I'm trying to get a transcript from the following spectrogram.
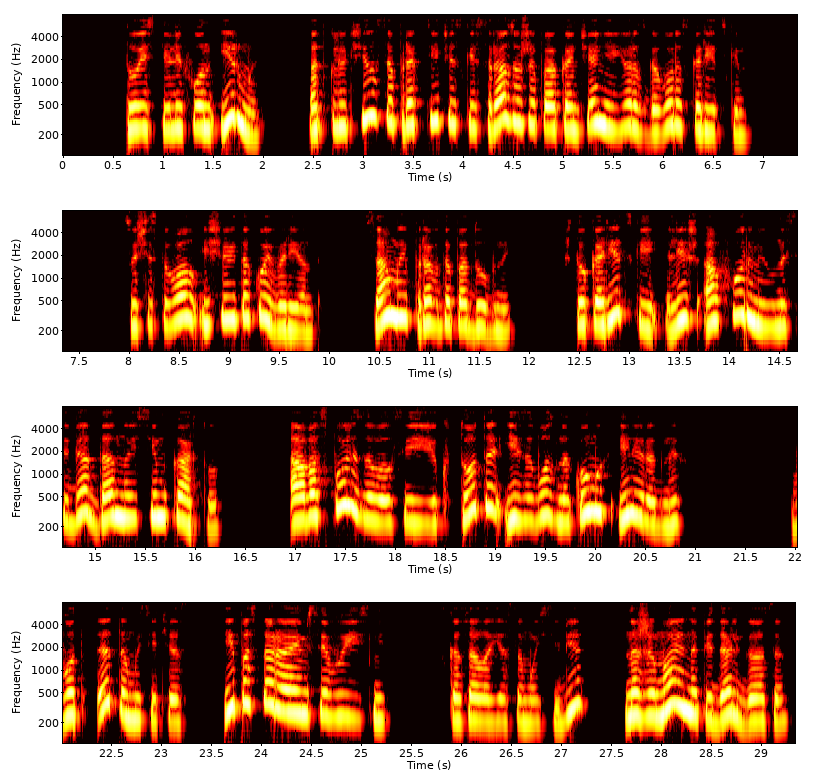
То есть телефон Ирмы отключился практически сразу же по окончании ее разговора с Корецким. Существовал еще и такой вариант, самый правдоподобный, что Корецкий лишь оформил на себя данную сим-карту, а воспользовался ею кто-то из его знакомых или родных. Вот это мы сейчас и постараемся выяснить, сказала я самой себе, нажимая на педаль газа.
